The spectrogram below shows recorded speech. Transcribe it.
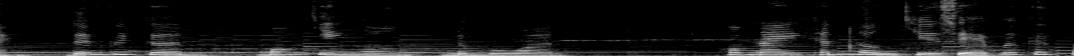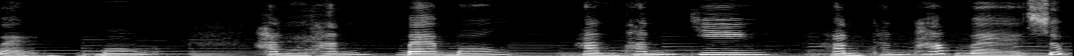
Bạn đến với kênh Món chiên ngon number one. Hôm nay Khánh Ngân chia sẻ với các bạn món hành thánh ba món Hành thánh chiên, hành thánh hấp và súp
